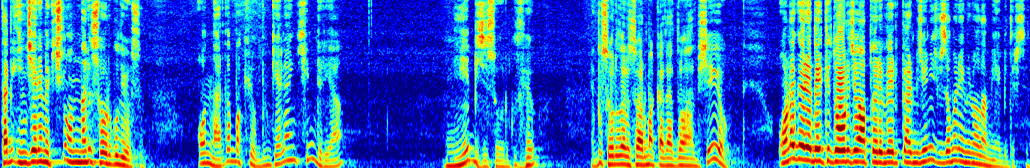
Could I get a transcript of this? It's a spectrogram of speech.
Tabi incelemek için onları sorguluyorsun. Onlar da bakıyor bu gelen kimdir ya? Niye bizi sorguluyor? E bu soruları sormak kadar doğal bir şey yok. Ona göre belki doğru cevapları verip vermeyeceğini hiçbir zaman emin olamayabilirsin.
